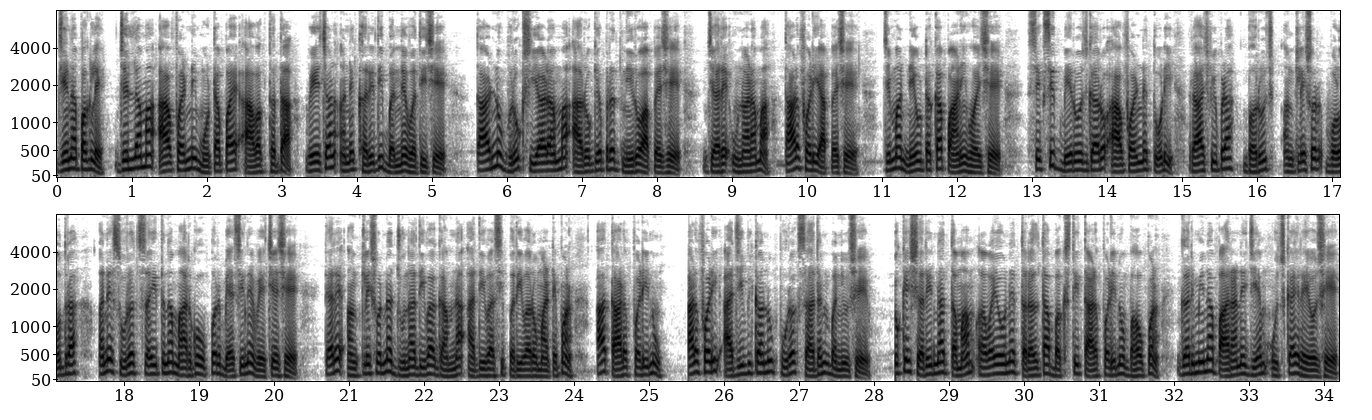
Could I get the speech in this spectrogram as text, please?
જેના પગલે જિલ્લામાં આ ફળની મોટા પાયે આવક થતાં વેચાણ અને ખરીદી બંને વધી છે. તાડનું વૃક્ષ શિયાળામાં આરોગ્યપ્રદ નીરો આપે છે, જ્યારે ઉનાળામાં તાડફળી આપે છે, જેમાં નેવું ટકા પાણી હોય છે. શિક્ષિત બેરોજગારો આ ફળને તોડી રાજપીપળા, ભરૂચ, અંકલેશ્વર, વડોદરા અને સુરત સહિતના માર્ગો ઉપર બેસીને વેચે છે. ત્યારે અંકલેશ્વરના જૂના દીવા ગામના આદિવાસી પરિવારો માટે પણ આ તાળફળીનું તાળફળી આજીવિકાનું પૂરક સાધન બન્યું છે. જોકે શરીરના તમામ અવયવોને તરલતા બક્ષતી તાળફળીનો ભાવ પણ ગરમીના પારાની જેમ ઉંચકાઈ રહ્યો છે.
